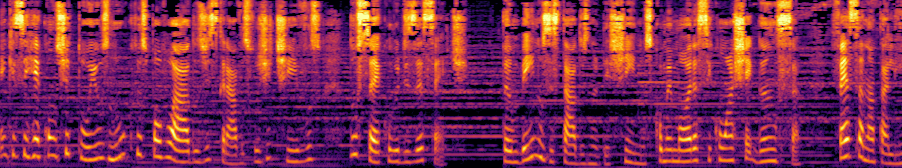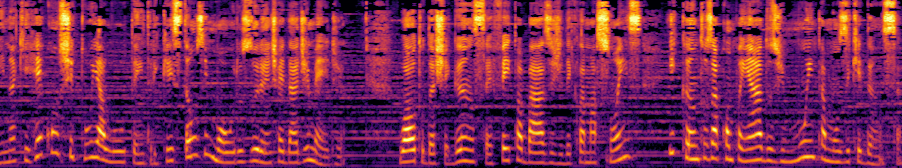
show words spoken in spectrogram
em que se reconstitui os núcleos povoados de escravos fugitivos do século XVII. Também nos estados nordestinos comemora-se com a chegança, festa natalina que reconstitui a luta entre cristãos e mouros durante a Idade Média. O Alto da Chegança é feito à base de declamações e cantos acompanhados de muita música e dança.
